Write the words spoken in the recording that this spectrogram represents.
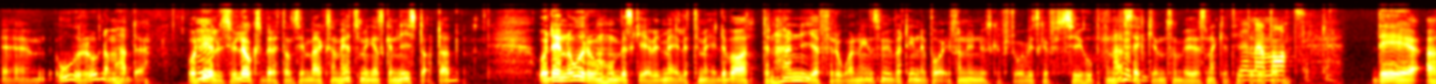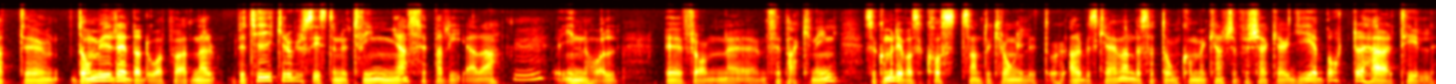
eh, oro de hade. Och mm. delvis vill jag också berätta om sin verksamhet som är ganska nystartad. Och den oron hon beskrev i mejlet till mig, det var att den här nya förordningen som vi varit inne på, ifall ni nu ska förstå, vi ska sy ihop den här säcken som vi har snackat hit Den här matsäcken. Det är att eh, de är ju rädda då på att när butiker och grossister nu tvingas separera mm. innehåll eh, från eh, förpackning så kommer det vara så kostsamt och krångligt och arbetskrävande så att de kommer kanske försöka ge bort det här till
